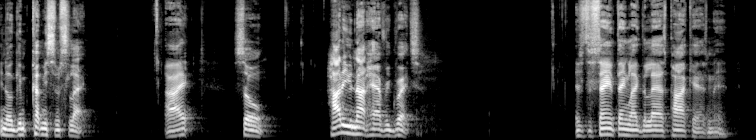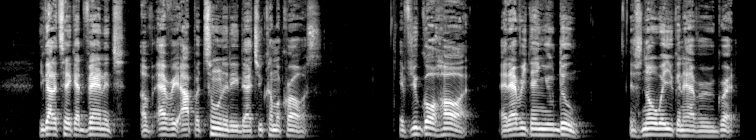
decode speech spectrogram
you know, give, cut me some slack. All right. So how do you not have regrets? It's the same thing like the last podcast, man. You got to take advantage of every opportunity that you come across. If you go hard at everything you do, there's no way you can have a regret.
